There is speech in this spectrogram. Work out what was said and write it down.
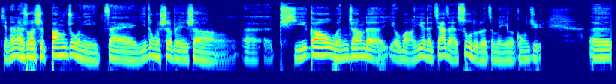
简单来说，是帮助你在移动设备上，呃，提高文章的有网页的加载速度的这么一个工具。呃，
